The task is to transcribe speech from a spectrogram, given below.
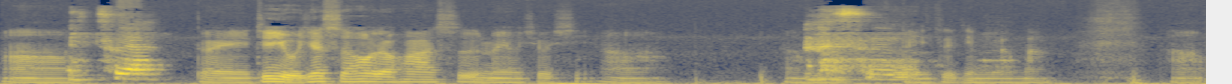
啊。是啊。对，就有些时候的话是没有休息啊。是。对，最近比较忙。啊。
